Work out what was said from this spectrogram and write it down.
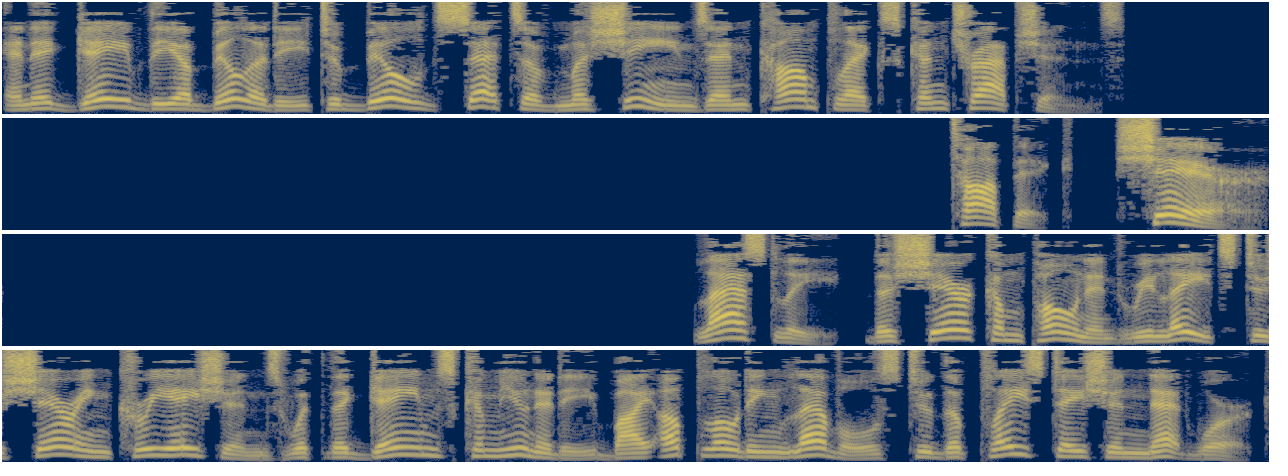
and it gave the ability to build sets of machines and complex contraptions. Share Lastly, the share component relates to sharing creations with the game's community by uploading levels to the PlayStation Network.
